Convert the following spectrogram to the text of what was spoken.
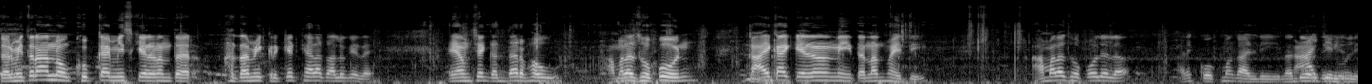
तर मित्रांनो खूप काय मिस केल्यानंतर आता मी क्रिकेट खेळायला चालू केलंय. हे आमचे गद्दार भाऊ आम्हाला झोपवून काय काय केलं नाही त्यांनाच माहिती. आम्हाला झोपवलेलं आणि कोकमा काढली गेली.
